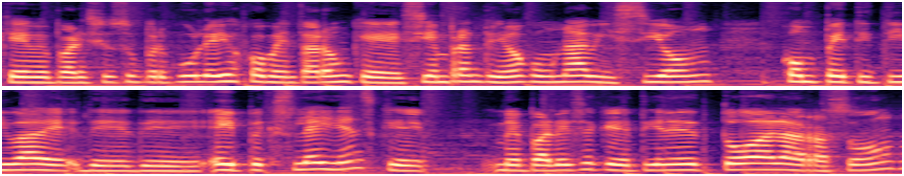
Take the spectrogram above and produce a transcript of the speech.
que me pareció súper cool. Ellos comentaron que siempre han tenido como una visión competitiva de, de- de Apex Legends, que me parece que tiene toda la razón.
